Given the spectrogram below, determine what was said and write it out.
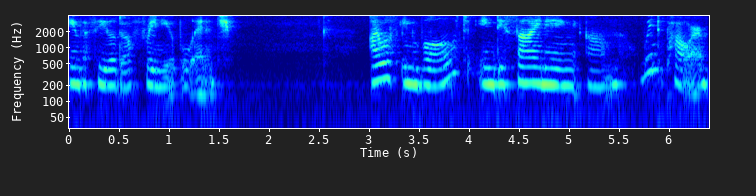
in the field of renewable energy. I was involved in designing um, wind power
